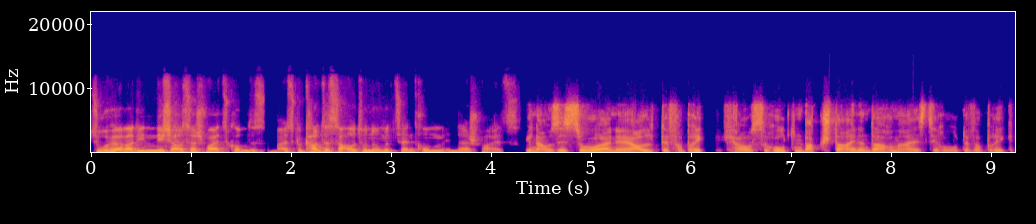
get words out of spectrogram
Zuhörer, die nicht aus der Schweiz kommen, das, das bekannteste autonome Zentrum in der Schweiz. Genau, es ist so eine alte Fabrik aus roten Backsteinen, darum heißt die Rote Fabrik.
